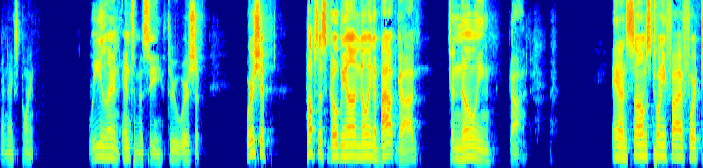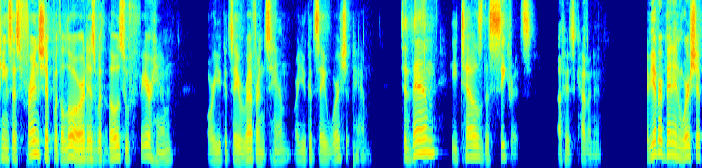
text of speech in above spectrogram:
That's our next point. We learn intimacy through worship. Worship helps us go beyond knowing about God to knowing God. And Psalms 25 14 says, Friendship with the Lord is with those who fear him, or you could say reverence him, or you could say worship him. To them, he tells the secrets of his covenant. Have you ever been in worship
